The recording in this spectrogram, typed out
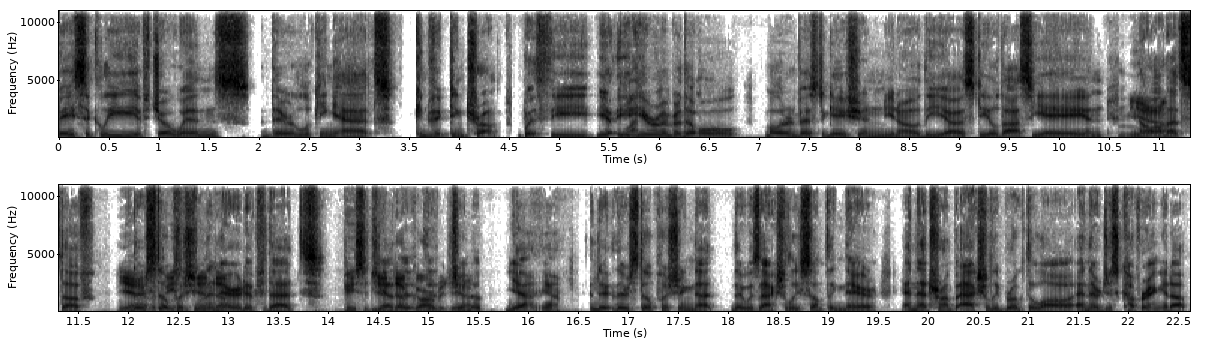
basically, if Joe wins, they're looking at convicting Trump with the. You, you remember the whole Mueller investigation? You know the uh, Steele dossier and you yeah. know all that stuff. Yeah, they're the still pushing the narrative that piece of ginned yeah, the, up garbage. yeah. Up, yeah, yeah. And they're, they're still pushing that there was actually something there and that Trump actually broke the law and they're just covering it up.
